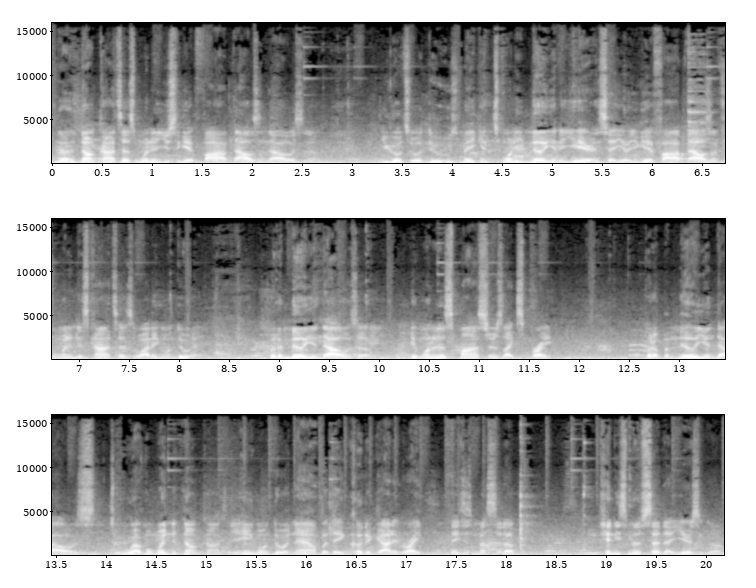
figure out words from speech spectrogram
You know, the dunk contest winner used to get five thousand dollars. Now you go to a dude who's making twenty million a year and say, "Yo, you get five thousand for winning this contest." Why are they gonna do it? Put a million dollars up. Get one of the sponsors like Sprite. Put up a million dollars to whoever win the dunk contest. He ain't gonna do it now, but they could have got it right. They just messed it up. Kenny Smith said that years ago.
